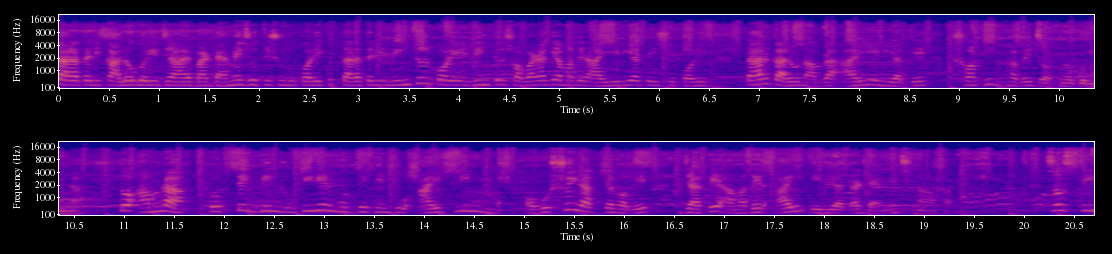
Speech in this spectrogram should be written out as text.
তাড়াতাড়ি কালো হয়ে যায় বা ড্যামেজ হতে শুরু করে, খুব তাড়াতাড়ি রিঙ্কেল করে রিঙ্কেল সবার আগে আমাদের আই এরিয়াতে এসে পড়ে। তার কারণ আমরা আই এরিয়াকে সঠিকভাবে যত্ন করি না। তো আমরা প্রত্যেক দিন রুটিনের মধ্যে কিন্তু আই ক্রিম অবশ্যই রাখতে হবে যাতে আমাদের আই এরিয়াটা ড্যামেজ না হয়। সো সি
